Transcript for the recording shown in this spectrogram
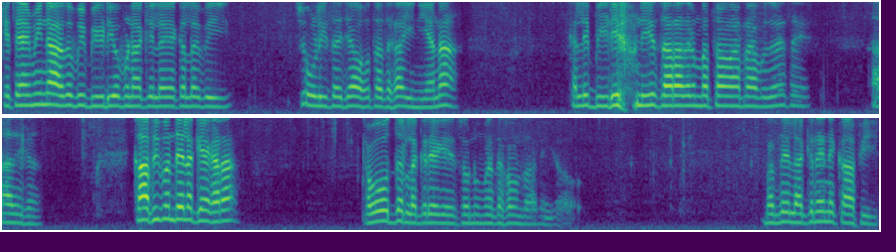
ਕਿਤੇ ਐਵੇਂ ਨਾ ਆਖਦੋ ਵੀ ਵੀਡੀਓ ਬਣਾ ਕੇ ਲੈ ਕੱਲ ਵੀ ਝੋਲੀ ਤਾਂ ਜਾ ਉਹ ਤਾਂ ਦਿਖਾਈ ਨਹੀਂ ਹੈ ਨਾ। ਕੱਲੀ ਵੀਡੀਓ ਨਹੀਂ, ਸਾਰਾ ਦਿਨ ਮੱਥਾ ਮਾਰਨਾ ਬੁਝੇ ਤੇ ਆਹ ਦੇਖ। ਕਾਫੀ ਬੰਦੇ ਲੱਗੇ ਖਰਾ। ਉਹ ਉਧਰ ਲੱਗ ਰਹੇ ਗਏ ਤੁਹਾਨੂੰ ਮੈਂ ਦਿਖਾਉਂਦਾ ਨਹੀਂ। ਗਾ ਬੰਦੇ ਲੱਗ ਰਹੇ ਨੇ ਕਾਫੀ,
